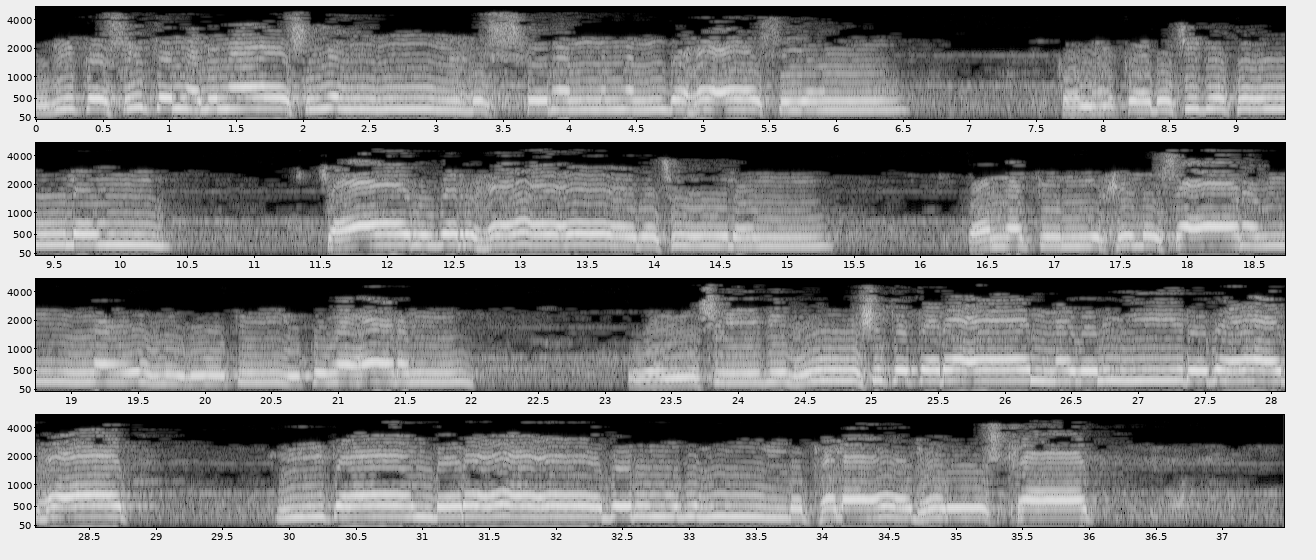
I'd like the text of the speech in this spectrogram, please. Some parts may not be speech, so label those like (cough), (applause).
विकसितनलिनाशियम् विस्फुरन् मन्दहाशियम् कनकरुचिदुकूलम् चारुगर्भावशूलम् कनकिनिखिलसारम् नवनिरूपीकुमारम् वंशीविभूषितकरान्नवनीरबाधात् पीताम्बरादरुणबिन्दफलाधरोष्ठात्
